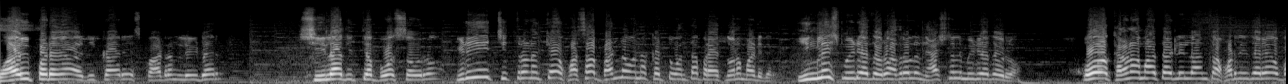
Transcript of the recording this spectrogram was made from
ವಾಯುಪಡೆಯ ಅಧಿಕಾರಿ ಸ್ಕ್ವಾಡ್ರನ್ ಲೀಡರ್ ಶೀಲಾದಿತ್ಯ ಬೋಸ್ ಅವರು ಇಡೀ ಚಿತ್ರಣಕ್ಕೆ ಹೊಸ ಬಣ್ಣವನ್ನು ಕಟ್ಟುವಂತ ಪ್ರಯತ್ನವನ್ನು ಮಾಡಿದ್ದಾರೆ. ಇಂಗ್ಲಿಷ್ ಮೀಡಿಯಾದವರು, ಅದರಲ್ಲೂ ನ್ಯಾಷನಲ್ ಮೀಡಿಯಾದವರು, ಓ, ಕನ್ನಡ ಮಾತಾಡಲಿಲ್ಲ ಅಂತ ಹೊಡೆದಿದ್ದಾರೆ. ಒಬ್ಬ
